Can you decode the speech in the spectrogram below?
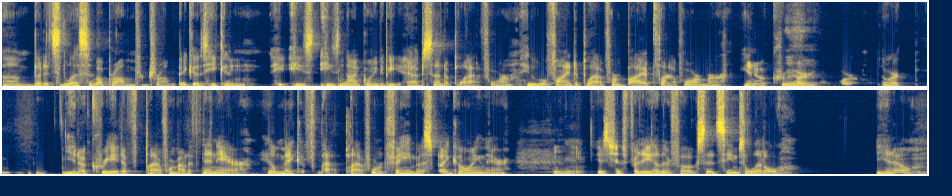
Um, but it's less of a problem for trump because he can he, he's he's not going to be absent a platform. He will find a platform buy a platform or you know cre- or, or or you know create a platform out of thin air. He'll make a flat platform famous by going there. It's just for the other folks that seems a little you know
